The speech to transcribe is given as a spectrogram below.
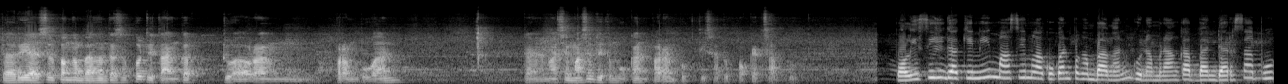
Dari hasil pengembangan tersebut ditangkap dua orang perempuan dan masing-masing ditemukan barang bukti satu poket sabu. Polisi hingga kini masih melakukan pengembangan guna menangkap bandar sabu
